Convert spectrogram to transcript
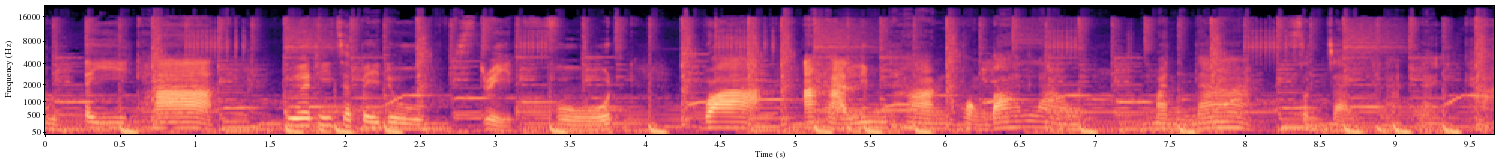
มุตรีค่ะ เพื่อที่จะไปดู ตรีทฟู้ดว่าอาหารริมทางของบ้านเรามันน่าสนใจขนาดไหนค่ะ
